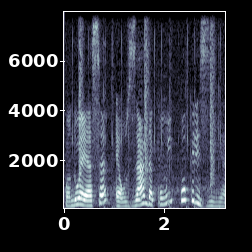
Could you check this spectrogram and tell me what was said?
quando essa é usada com hipocrisia.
